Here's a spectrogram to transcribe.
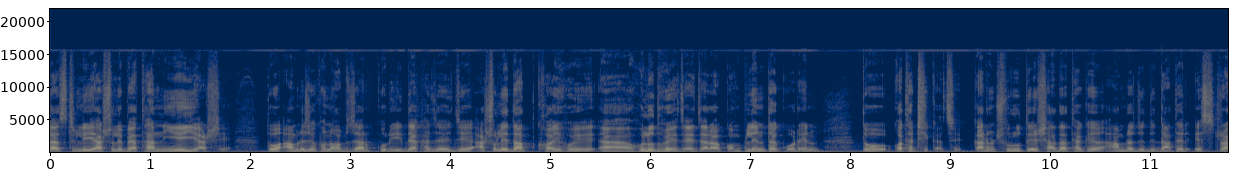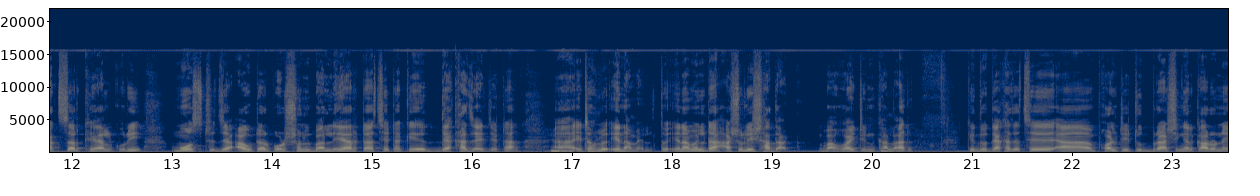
লাস্টলি আসলে ব্যথা নিয়েই আসে। তো আমরা যখন অবজার্ভ করি দেখা যায় যে আসলে দাঁত ক্ষয় হয়ে হলুদ হয়ে যায় যারা কমপ্লেনটা করেন তো কথা ঠিক আছে। কারণ শুরুতে সাদা থাকে আমরা যদি দাঁতের স্ট্রাকচার খেয়াল করি মোস্ট যে আউটার পোর্শন বা লেয়ারটা আছে এটাকে দেখা যায় যেটা এটা হলো এনামেল তো এনামেলটা আসলেই সাদা বা হোয়াইট ইন কালার কিন্তু দেখা যাচ্ছে ফলটি টুথব্রাশিংয়ের কারণে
